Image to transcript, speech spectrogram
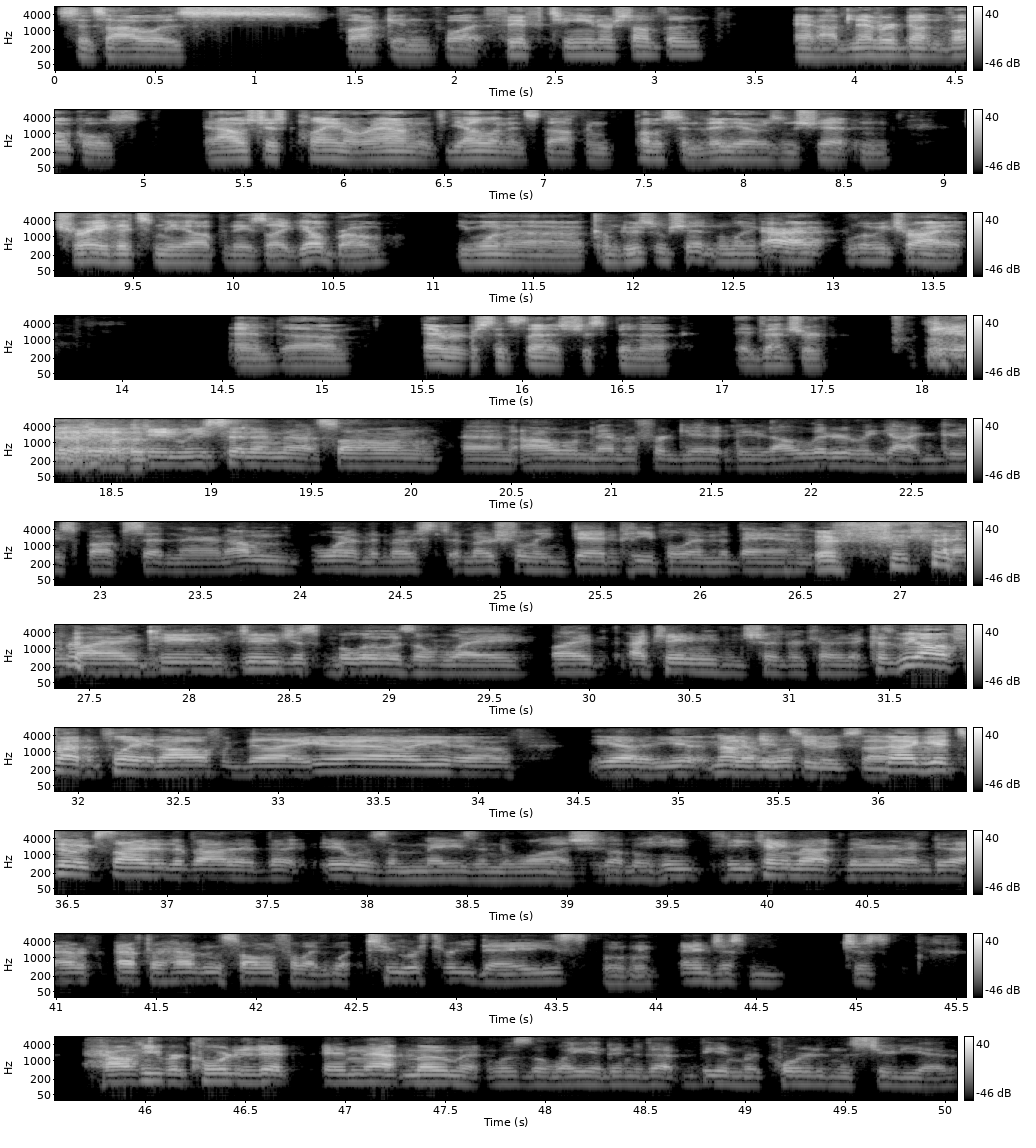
since I was fucking what 15 or something, and I've never done vocals. And I was just playing around with yelling and stuff and posting videos and shit. And Trey hits me up and he's like, "Yo, bro, you want to come do some shit?" And I'm like, "All right, let me try it." And uh, ever since then, it's just been a adventure. Dude, dude, we sent him that song, and I will never forget it, dude. I literally got goosebumps sitting there, and I'm one of the most emotionally dead people in the band. And like, dude, dude just blew us away. Like, I can't even sugarcoat it because we all tried to play it off and be like, yeah, you know, yeah, yeah, Not yeah, get too excited. not get too excited about it, but it was amazing to watch. I mean, he he came out there and did, after having the song for like what two or three days, Mhm. and just just how he recorded it in that moment was the way it ended up being recorded in the studio.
